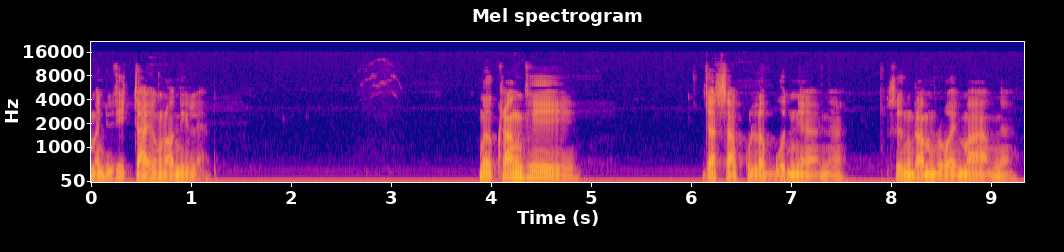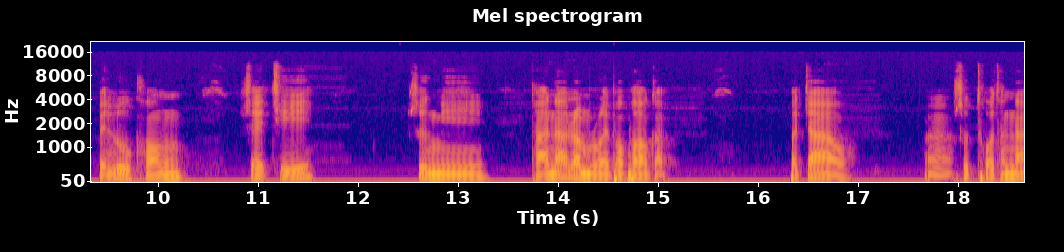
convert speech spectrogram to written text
มันอยู่ที่ใจของเรานี่แหละ เมื่อครั้งที่ยัสกุลบุตรเนี่ยนะซึ่งร่ำรวยมากนะเป็นลูกของเศรษฐี ซึ่งมีฐานะร่ำรวยพอๆกับ พระเจ้าสุดโทธนะ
